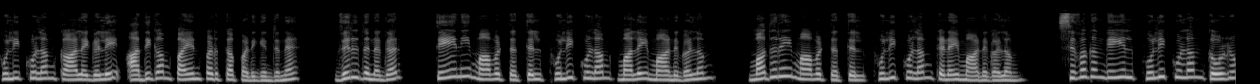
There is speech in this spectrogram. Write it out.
புலிக்குளம் காளைகளே அதிகம் பயன்படுத்தப்படுகின்றன. விருதுநகர் தேனி மாவட்டத்தில் புலிக்குளம் மலை மாடுகளும் மதுரை மாவட்டத்தில் புலிக்குளம் கிணை மாடுகளும் சிவகங்கையில் புலிக்குளம் தொழு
